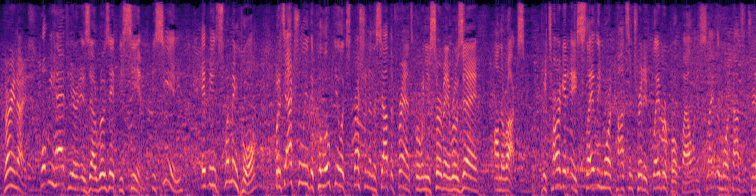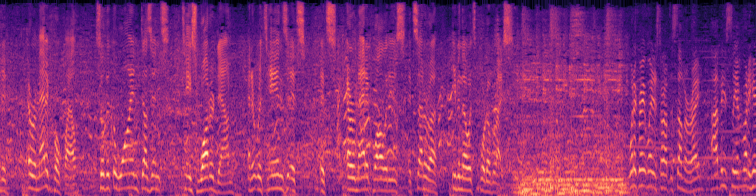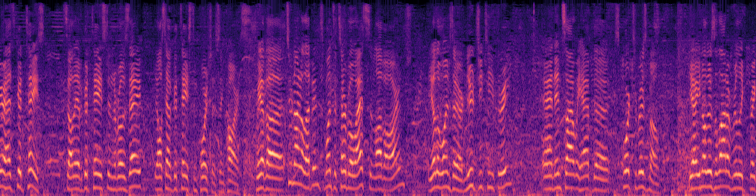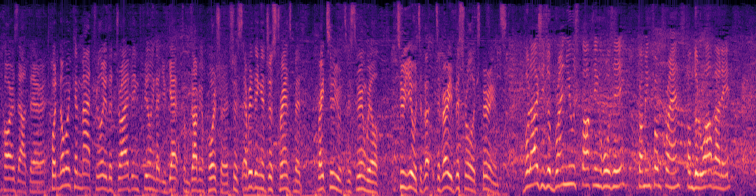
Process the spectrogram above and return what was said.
Very nice. What we have here is uh, rosé piscine. Piscine, it means swimming pool, but it's actually the colloquial expression in the south of France for when you serve a rosé on the rocks. We target a slightly more concentrated flavor profile and a slightly more concentrated aromatic profile so that the wine doesn't taste watered down and it retains its its aromatic qualities, etc., even though it's poured over ice. What a great way to start off the summer, right? Obviously, everybody here has good taste. So they have good taste in the rosé. They also have good taste in Porsches and cars. We have uh, two 911s. One's a Turbo S in lava orange. The other ones are new GT3. And inside we have the Sport Turismo. Yeah, you know, there's a lot of really great cars out there, but no one can match really the driving feeling that you get from driving a Porsche. It's just everything is just transmit right to you, to the steering wheel, to you. It's a, it's a very visceral experience. Volage is a brand new sparkling rosé coming from France, from the Loire Valley.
